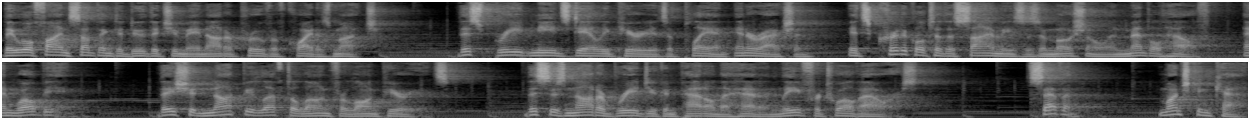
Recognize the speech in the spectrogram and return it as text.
they will find something to do that you may not approve of quite as much. This breed needs daily periods of play and interaction, it's critical to the Siamese's emotional and mental health and well being. They should not be left alone for long periods. This is not a breed you can pat on the head and leave for 12 hours. 7. Munchkin Cat.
